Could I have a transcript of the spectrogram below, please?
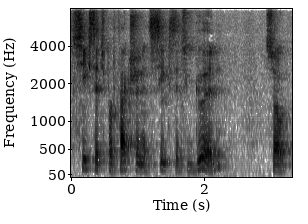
seeks its perfection, it seeks its good. So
